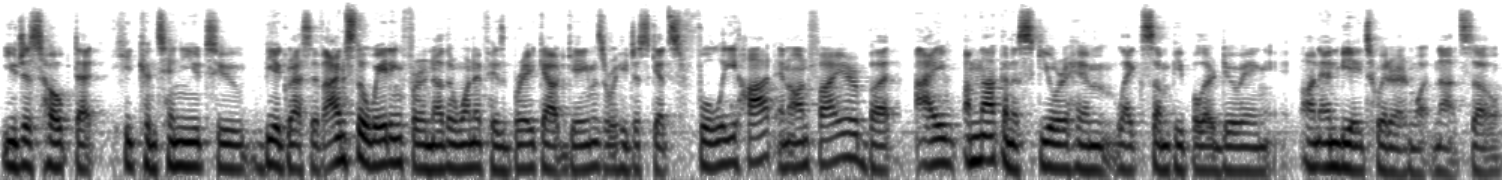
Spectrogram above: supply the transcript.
you just hope that he'd continue to be aggressive. I'm still waiting for another one of his breakout games where he just gets fully hot and on fire, but I I'm not going to skewer him like some people are doing on NBA Twitter and whatnot. So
